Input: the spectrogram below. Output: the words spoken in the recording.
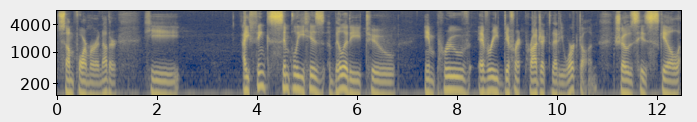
some form or another. He I think simply his ability to improve every different project that he worked on shows his skill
